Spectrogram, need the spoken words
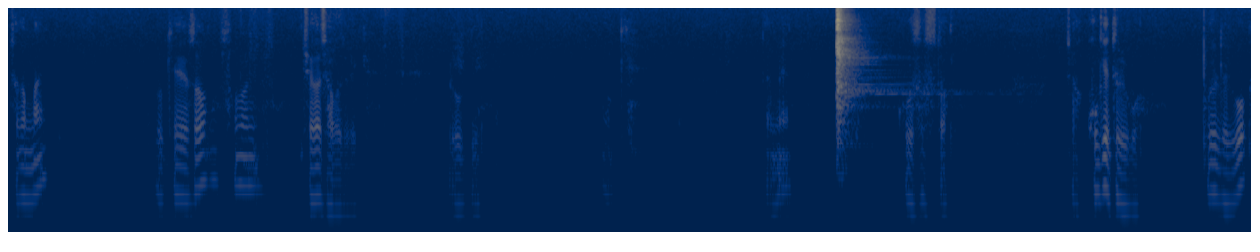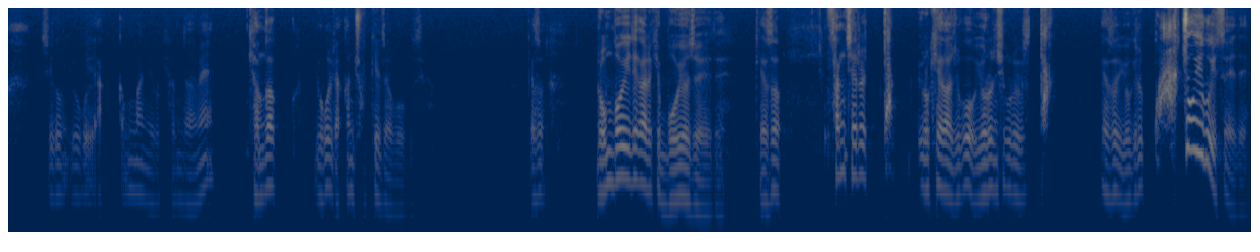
잠깐만. 이렇게 해서 손은 제가 잡아드릴게요. 여기. 오케이. 그 다음에 거기서 스톱. 자, 고개 들고, 고개 들고 지금 요거 약간만 이렇게 한 다음에 견갑 요걸 약간 좁게 잡아보세요. 그래서 롬보이드가 이렇게 모여져야 돼. 그래서 상체를 딱 이렇게 해가지고 이런 식으로 해서 딱 해서 여기를 꽉 조이고 있어야 돼.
